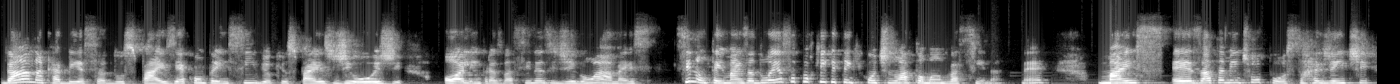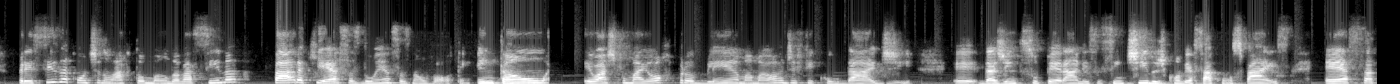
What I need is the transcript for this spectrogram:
dá na cabeça dos pais, e é compreensível que os pais de hoje olhem para as vacinas e digam: ah, mas se não tem mais a doença, por que, que tem que continuar tomando vacina? Né? mas é exatamente o oposto. A gente precisa continuar tomando a vacina para que essas doenças não voltem. Então, eu acho que o maior problema, a maior dificuldade é, da gente superar nesse sentido de conversar com os pais é essa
